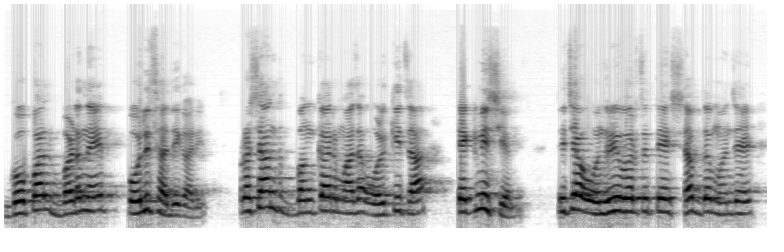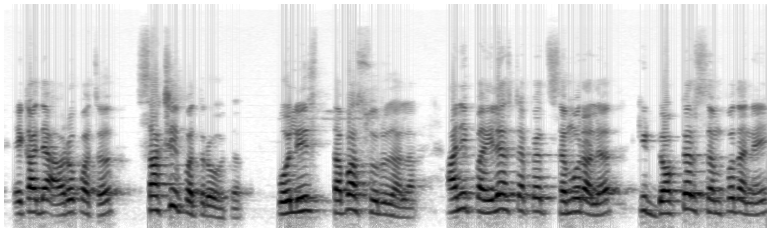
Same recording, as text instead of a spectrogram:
गोपाल बडणे पोलीस अधिकारी. प्रशांत बंकर माझा ओळखीचा टेक्निशियन तिच्या ओंजळीवरचे ते शब्द म्हणजे एखाद्या आरोपाचं साक्षीपत्र होतं. पोलीस तपास सुरू झाला. आणि पहिल्याच टप्प्यात समोर आलं की डॉक्टर संपदाने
